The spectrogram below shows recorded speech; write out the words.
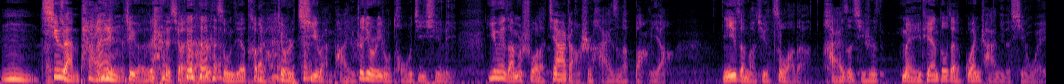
嗯，欺软怕硬哎。这个 肖肖老师总结得特别好，就是欺软怕硬，这就是一种投机心理。因为咱们说了，家长是孩子的榜样，你怎么去做的，孩子其实每天都在观察你的行为。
